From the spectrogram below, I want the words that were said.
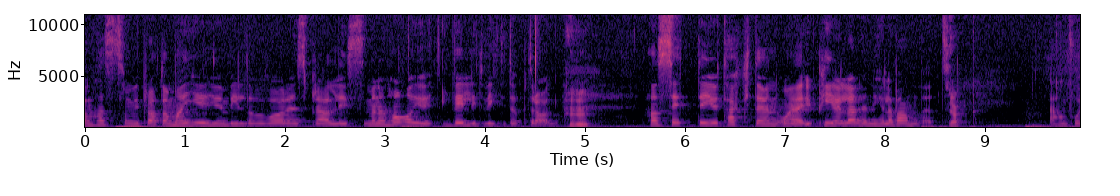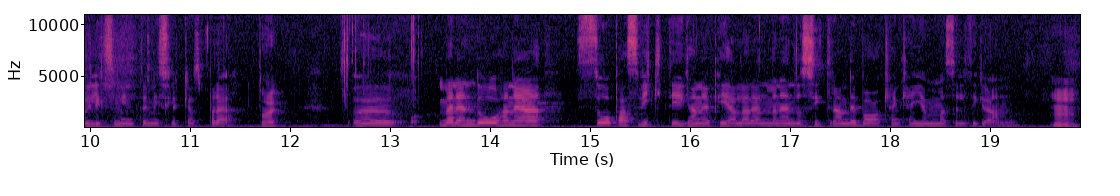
trummisen som, han, som vi pratade om, han ger ju en bild av att vara en sprallis. Men han har ju ett väldigt viktigt uppdrag. Mm. Han sätter ju takten och är ju pelaren i hela bandet. Ja. Han får ju liksom inte misslyckas på det. Nej. Eh, men ändå, han är så pass viktig, han är pelaren, men ändå sitter han där bak, han kan gömma sig lite grann. Mm.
